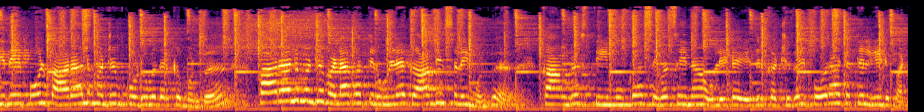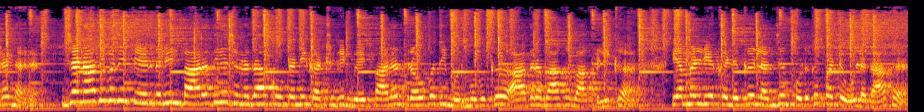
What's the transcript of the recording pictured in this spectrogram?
இதேபோல் பாராளுமன்றம் கூடுவதற்கு முன்பு பாராளுமன்ற வளாகத்தில் உள்ள காந்தி சிலை முன்பு காங்கிரஸ் திமுக சிவசேனா உள்ளிட்ட எதிர்க்கட்சிகள் போராட்டத்தில் ஈடுபட்டனர். ஜனாதிபதி தேர்தலில் பாரதிய ஜனதா கூட்டணி கட்சியின் வேட்பாளர் திரௌபதி முர்முவுக்கு ஆதரவாக வாக்களிக்க எம்எல்ஏக்களுக்கு லஞ்சம் கொடுக்கப்பட்டு உள்ளதாக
